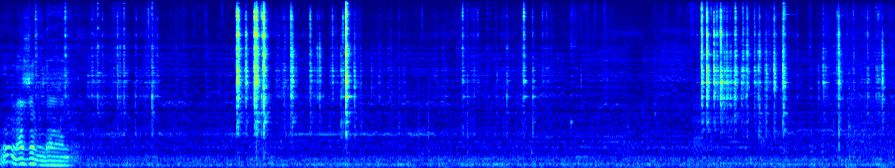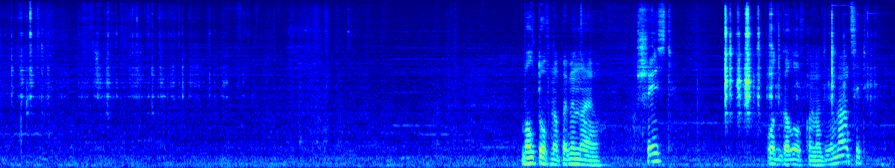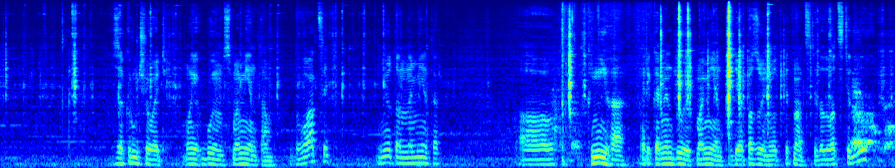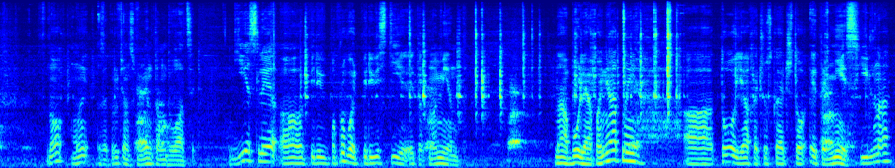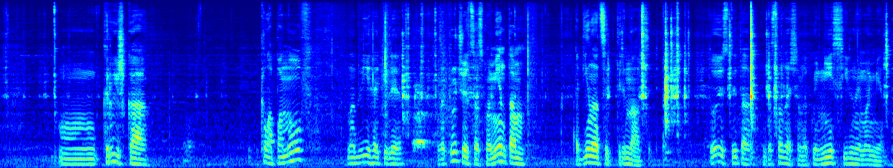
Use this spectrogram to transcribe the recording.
и наживляем. Болтов, напоминаю, 6. Под головку на 12. Закручивать мы их будем с моментом 20 ньютон на метр. А, Книга рекомендует момент в диапазоне от 15 до 22, но мы закрутим с моментом 20. Если пере- попробовать перевести этот момент на более понятный, а, то я хочу сказать, что это не сильно. Крышка клапанов на двигателе закручивается с моментом 11-13. То есть это достаточно такой не сильный момент.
